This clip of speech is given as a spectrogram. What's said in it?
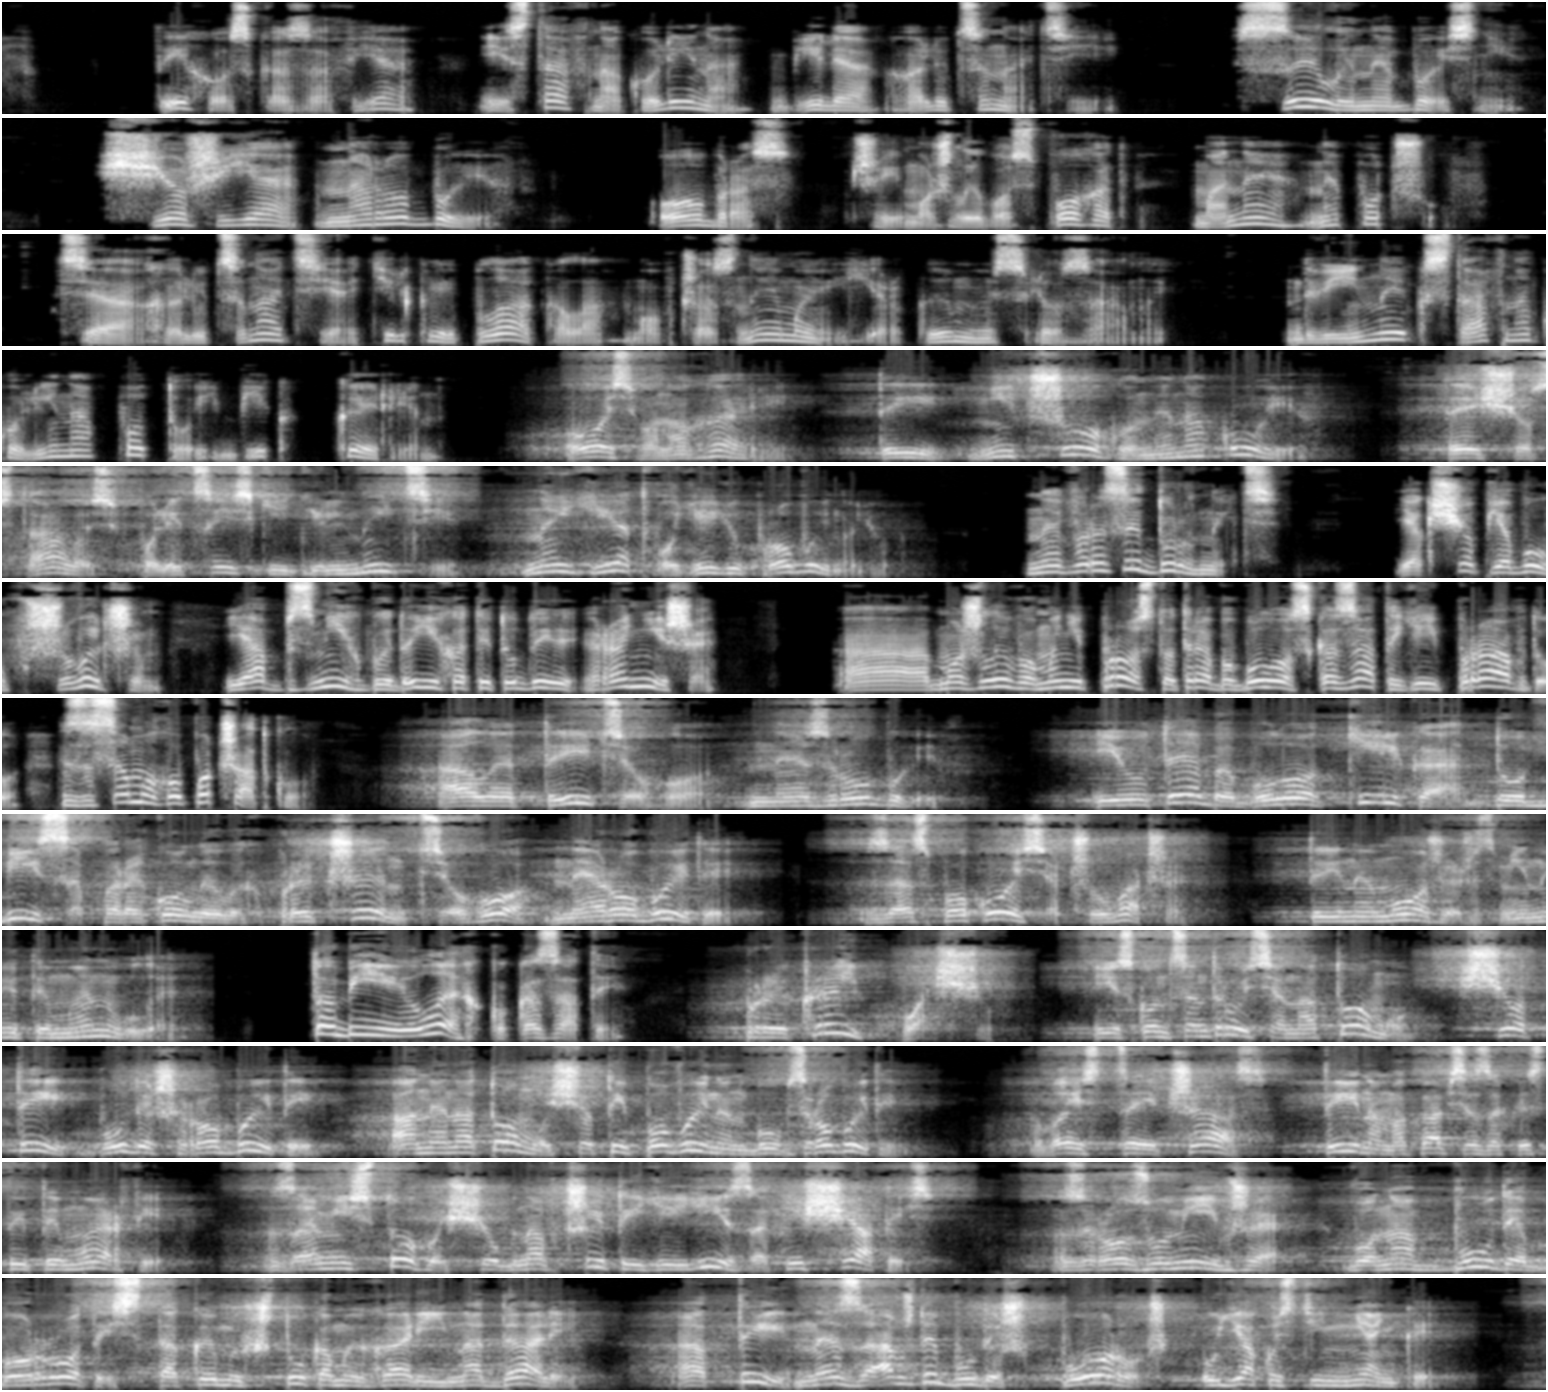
тихо сказав я і став на коліна біля галюцинації. Сили небесні, що ж я наробив? Образ чи, можливо, спогад мене не почув. Ця галюцинація тільки плакала мовчазними гіркими сльозами. Двійник став на коліна по той бік Керрін. Ось воно, Гаррі, ти нічого не накоїв. Те, що сталося в поліцейській дільниці, не є твоєю провиною. Не верзи дурниць. Якщо б я був швидшим, я б зміг би доїхати туди раніше. А можливо, мені просто треба було сказати їй правду з самого початку. Але ти цього не зробив. І у тебе було кілька до біса переконливих причин цього не робити. Заспокойся, чуваче, ти не можеш змінити минуле. Тобі легко казати. Прикрий пащу і сконцентруйся на тому, що ти будеш робити, а не на тому, що ти повинен був зробити. Весь цей час ти намагався захистити Мерфі, замість того, щоб навчити її захищатись. Зрозумій вже, вона буде боротись з такими штуками Гаррі надалі, а ти не завжди будеш поруч у якості няньки.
